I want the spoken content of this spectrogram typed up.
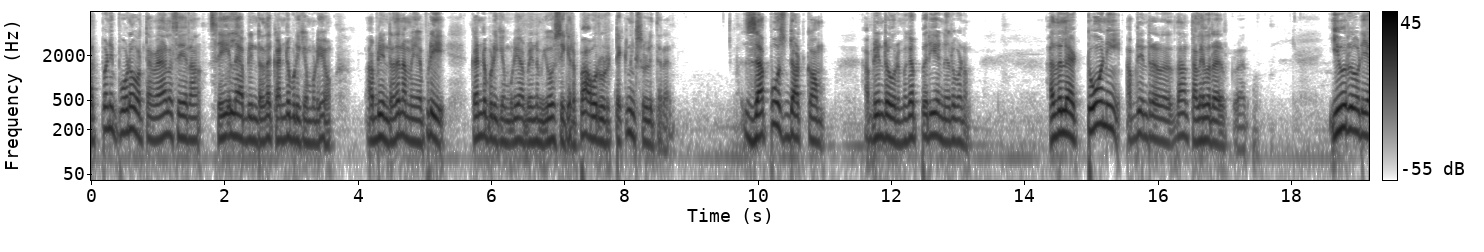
அர்ப்பணிப்போடு ஒருத்தன் வேலை செய்கிறான் செய்யலை அப்படின்றத கண்டுபிடிக்க முடியும்? அப்படின்றத நம்ம எப்படி கண்டுபிடிக்க முடியும் அப்படின்னு நம்ம யோசிக்கிறப்ப அவர் ஒரு டெக்னிக் சொல்லித்தரார் ஜப்போஸ் டாட் காம் அப்படின்ற ஒரு மிகப்பெரிய நிறுவனம். அதில் டோனி அப்படின்றவர் தான் தலைவராக இருக்கிறார். இவருடைய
